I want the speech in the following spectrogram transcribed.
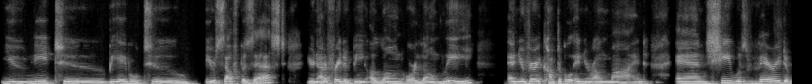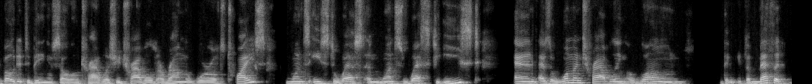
you need to be able to, you're self possessed, you're not afraid of being alone or lonely, and you're very comfortable in your own mind. And she was very devoted to being a solo traveler. She traveled around the world twice, once east to west and once west to east. And as a woman traveling alone, the, the method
